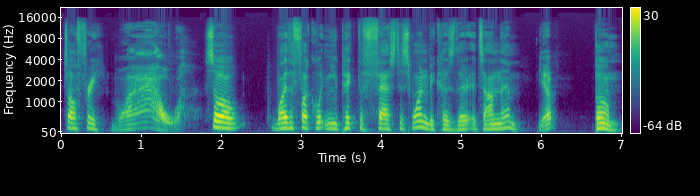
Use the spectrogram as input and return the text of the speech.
It's all free. Wow. So why the fuck wouldn't you pick the fastest one? Because they're, it's on them. Yep. Boom.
